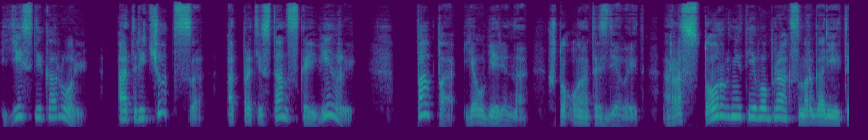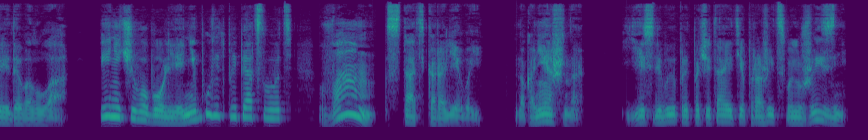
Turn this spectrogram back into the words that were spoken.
если король отречется от протестантской веры, папа, я уверена, что он это сделает, расторгнет его брак с Маргаритой де Валуа и ничего более не будет препятствовать вам стать королевой. Но, конечно, если вы предпочитаете прожить свою жизнь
